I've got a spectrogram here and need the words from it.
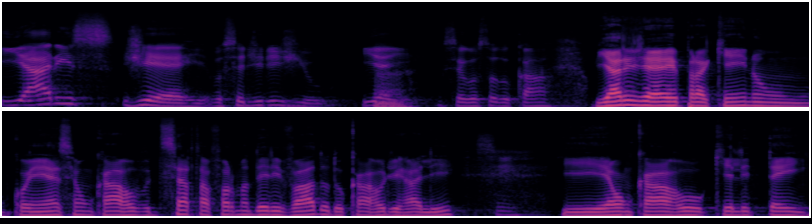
Yaris GR, você dirigiu. E aí, ah. você gostou do carro? O Yaris GR, para quem não conhece, é um carro de certa forma derivado do carro de rally. Sim. E é um carro que ele tem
